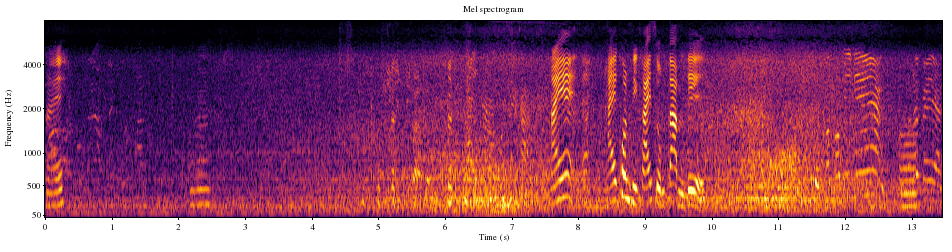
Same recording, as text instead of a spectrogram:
ไหนอืมให้ให้คนที่ขายสมตำดิผมมันก็มีแห้งอ๋อก็เลยไปอั่น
